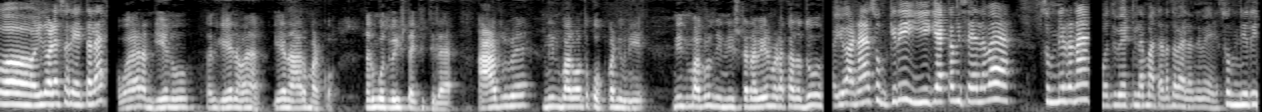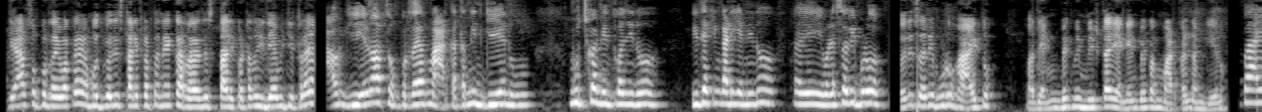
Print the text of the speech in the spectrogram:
ಓ ಇದೊಳೆ ಸರಿ ಆಯ್ತಲ್ಲ? ಅವ ನನ್ಗೇನು ನನಗೇನವ ಏನಾರು ಮಾಡ್ಕೊ. ನನ್ ಮದುವೆ ಇಷ್ಟ ಆಯ್ತಿತ್ತಿಲ್ಲ ಆದ್ರೂ ನಿನ್ ಬರುವಂತ ಒಪ್ಕೊಂಡಿವ್ನಿ. ನಿನ್ ಮಗಳು ನಿನ್ನ ಇಷ್ಟ ನಾವೇನ್ ಮಾಡಕ್ಕಾಗದು ಅಯ್ಯೋ ಅಣ್ಣ ಸುಮ್ಕಿರಿ ಈಗ ಯಾಕ ವಿಷಯ ಇಲ್ಲವಾ? ಸುಮ್ನಿರಣ ಮದುವೆ ಇಟ್ಟಿಲ್ಲ ಮಾತಾಡೋದವೆಲ್ಲ ನೀವೇ ಸುಮ್ನಿರಿ. ಯಾವ ಸಂಪ್ರದಾಯವಾಗ ಮದುವೆ ದಿವಸ ತಾಲಿ ಕಟ್ತಾನೆ ಕರ್ನಾಟಕ ದಿವಸ ತಾಲಿ ಕಟ್ಟೋದು ಇದೇ ವಿಚಿತ್ರ. ಅವ್ರಿಗೆ ಏನೋ ಅವ್ರ ಸಂಪ್ರದಾಯ ಮಾಡ್ಕತ್ತ ನಿನ್ಗೇನು? ಮುಚ್ಕೊಂಡು ನಿಂತ್ಕೊಂಡು ನೀನು. ಇದಕ್ಕೆ ಗಾಡಿಗೆ ನೀನು? ಒಳ್ಳೆ ಸರಿ ಬಿಡು. ಸರಿ ಸರಿ ಬಿಡು ಆಯ್ತು. ಅದ್ ಹೆಂಗ್ ಬೇಕು ನಿಮ್ ಇಷ್ಟ ಹೆಂಗ್ ಹೆಂಗ್ ಬೇಕು ಹಂಗ್ ಮಾಡ್ಕೊಳ್ಳಿ ನಮ್ಗೇನು. ಬಾಯ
